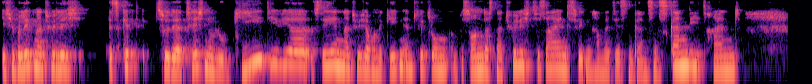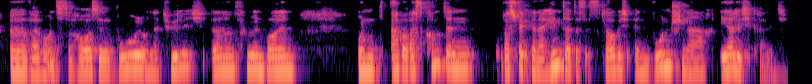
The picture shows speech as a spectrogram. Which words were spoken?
ich überlege natürlich, es gibt zu der Technologie, die wir sehen, natürlich auch eine Gegenentwicklung, besonders natürlich zu sein. Deswegen haben wir diesen ganzen Scandi-Trend, äh, weil wir uns zu Hause wohl und natürlich äh, fühlen wollen. Und aber was kommt denn, was steckt denn dahinter? Das ist, glaube ich, ein Wunsch nach Ehrlichkeit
